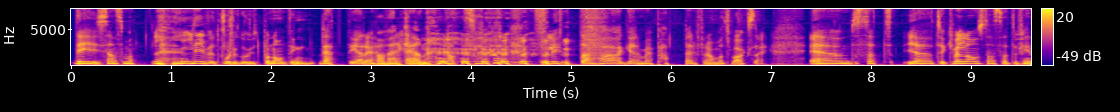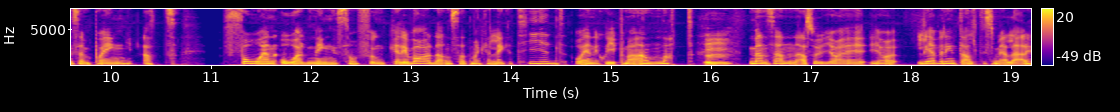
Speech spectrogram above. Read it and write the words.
Det känns som att livet borde gå ut på någonting vettigare Ja, verkligen. än att flytta högar med papper fram och tillbaka. Så, här. Eh, så jag tycker väl någonstans att det finns en poäng att få en ordning som funkar i vardagen, så att man kan lägga tid och energi på något annat. Mm. Men sen, alltså jag, är, jag lever inte alltid som jag lär.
